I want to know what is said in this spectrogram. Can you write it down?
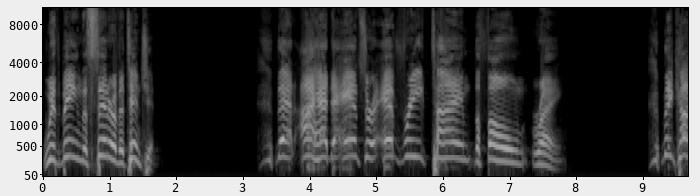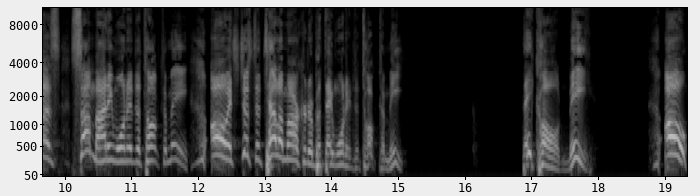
with being the center of attention that I had to answer every time the phone rang. Because somebody wanted to talk to me. Oh, it's just a telemarketer, but they wanted to talk to me. They called me. Oh,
